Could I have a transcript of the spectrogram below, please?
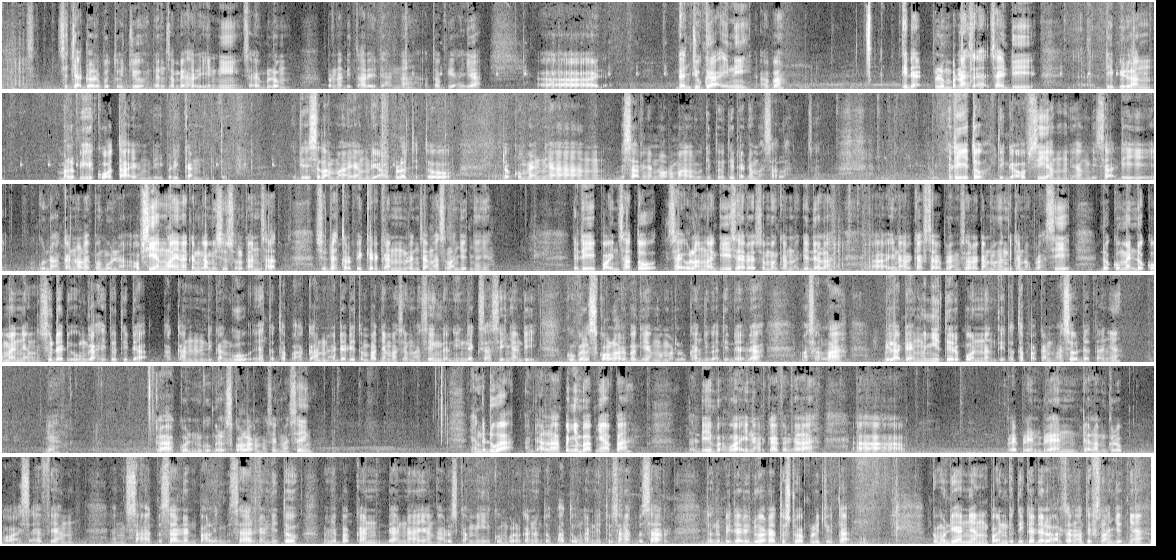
sejak 2007 dan sampai hari ini saya belum pernah ditarik dana atau biaya. Uh, dan juga ini apa tidak belum pernah saya, saya di dibilang melebihi kuota yang diberikan gitu. Jadi selama yang diupload itu dokumen yang besarnya normal begitu tidak ada masalah. Jadi itu tiga opsi yang yang bisa digunakan oleh pengguna. Opsi yang lain akan kami susulkan saat sudah terpikirkan rencana selanjutnya ya. Jadi poin satu, saya ulang lagi, saya resumekan lagi adalah uh, Inarchive secara berangsur akan menghentikan operasi. Dokumen-dokumen yang sudah diunggah itu tidak akan diganggu, ya tetap akan ada di tempatnya masing-masing dan indeksasinya di Google Scholar bagi yang memerlukan juga tidak ada masalah. Bila ada yang menyitir pun nanti tetap akan masuk datanya, ya ke akun Google Scholar masing-masing. Yang kedua adalah penyebabnya apa? Tadi bahwa in archive adalah uh, reprint brand dalam grup OSF yang yang sangat besar dan paling besar dan itu menyebabkan dana yang harus kami kumpulkan untuk patungan itu sangat besar itu lebih dari 220 juta. Kemudian yang poin ketiga adalah alternatif selanjutnya.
